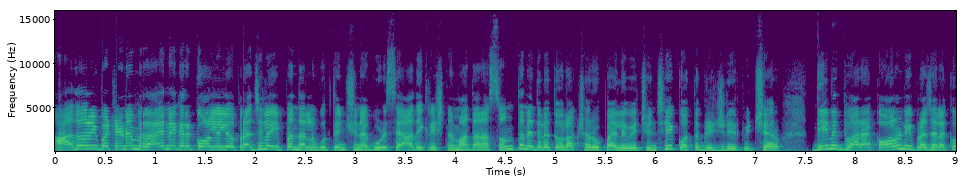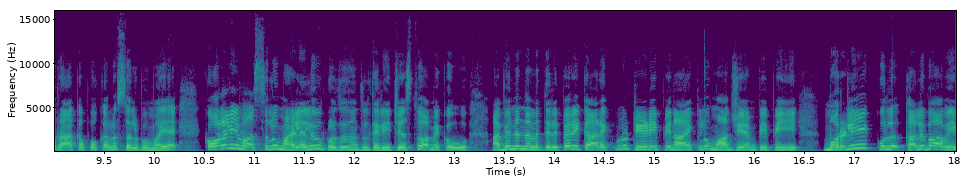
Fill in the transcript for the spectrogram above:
ఆదోని పట్టణం రాయనగర్ కాలనీలో ప్రజల ఇబ్బందులను గుర్తించిన గుడిసె ఆది కృష్ణమ్మ తన సొంత నిధులతో లక్ష రూపాయలు వెచ్చించి కొత్త బ్రిడ్జ్ నిర్మించారు దీని ద్వారా కాలనీ ప్రజలకు రాకపోకలు సులభమయ్యాయి. కాలనీ వాసులు మహిళలు కృతజ్ఞతలు తెలియజేస్తూ ఆమెకు అభినందనలు తెలిపారు. ఈ కార్యక్రమంలో టీడీపీ నాయకులు మాజీ ఎంపీపీ మురళి కుల- కలుబావి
